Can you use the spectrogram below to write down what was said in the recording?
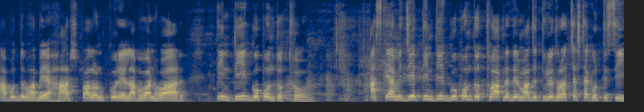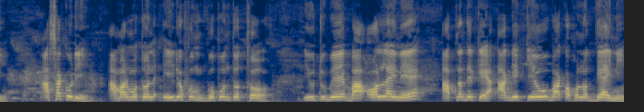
আবদ্ধভাবে হাঁস পালন করে লাভবান হওয়ার তিনটি গোপন তথ্য। আজকে আমি যে তিনটি গোপন তথ্য আপনাদের মাঝে তুলে ধরার চেষ্টা করতেছি, আশা করি আমার মতন এই রকম গোপন তথ্য ইউটিউবে বা অনলাইনে আপনাদেরকে আগে কেউ বা কখনো দেয়নি।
